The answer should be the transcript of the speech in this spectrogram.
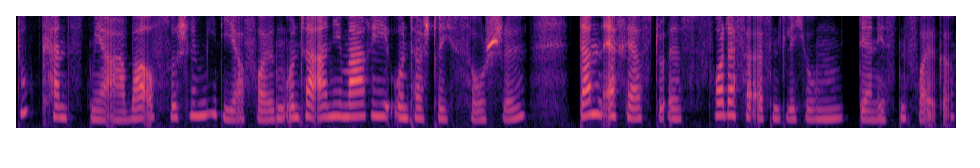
Du kannst mir aber auf Social Media folgen unter animari-social. Dann erfährst du es vor der Veröffentlichung der nächsten Folge.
